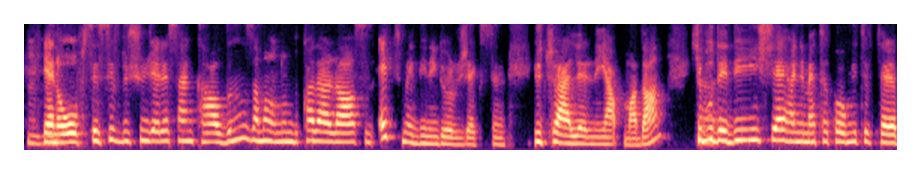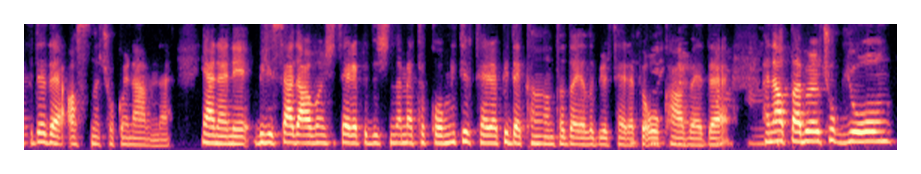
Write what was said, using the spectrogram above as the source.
Hı hı. Yani o obsesif düşünceyle sen kaldığın zaman onun bu kadar rahatsız etmediğini göreceksin ritüellerini yapmadan. Ki evet. bu dediğin şey hani metakognitif terapide de aslında çok önemli. Yani hani bilişsel davranışçı terapi dışında metakognitif terapi de kanıta dayalı bir terapi Kesinlikle. OKB'de. Hı hı. Hani hatta böyle çok yoğun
